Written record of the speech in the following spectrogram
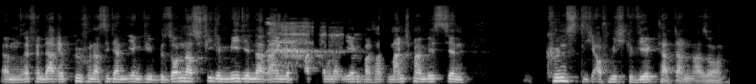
ähm, Referendarieprüfung, dass sie dann irgendwie besonders viele Medien da reingepackt haben oder irgendwas, was manchmal ein bisschen künstlich auf mich gewirkt hat dann. Also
